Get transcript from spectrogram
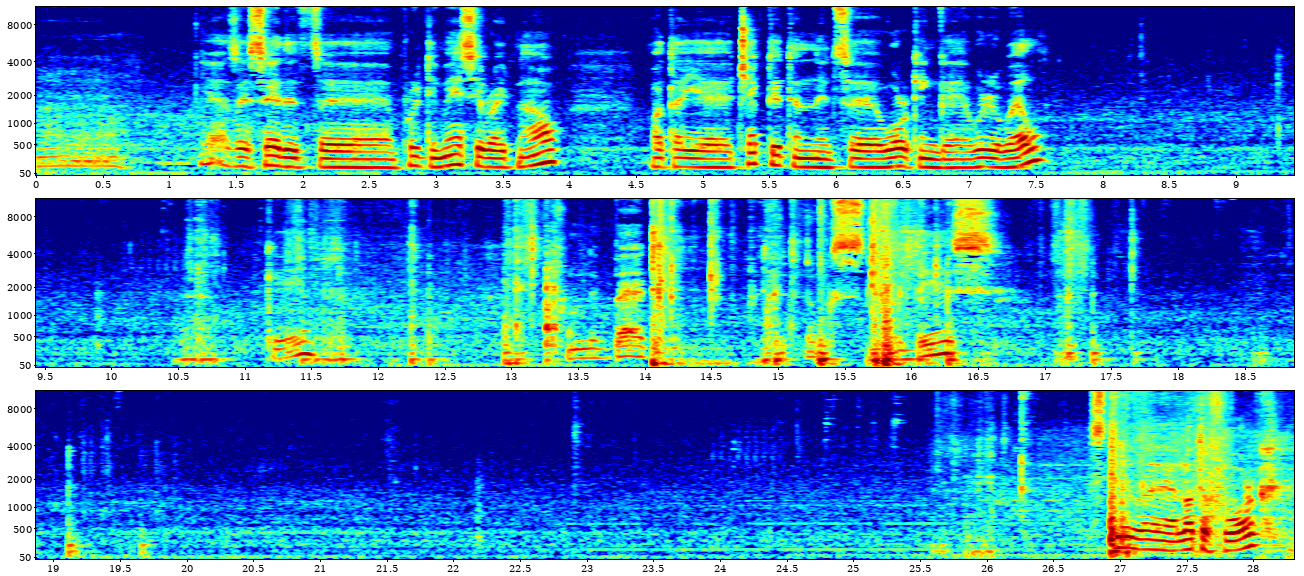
Yeah as I said it's uh, pretty messy right now but I uh, checked it and it's uh, working uh, very well. Okay. From the back it looks like this. Still a lot of work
